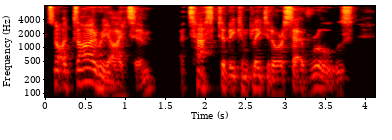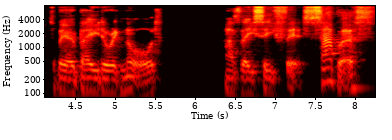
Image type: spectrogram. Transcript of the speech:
It's not a diary item, a task to be completed, or a set of rules to be obeyed or ignored as they see fit. Sabbath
